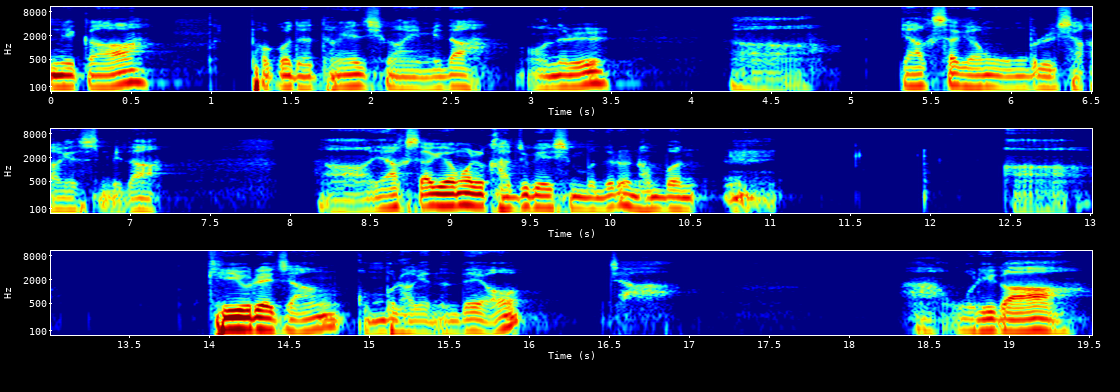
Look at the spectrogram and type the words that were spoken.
안녕하십니까 벚꽃 대통의 지광입니다. 오늘 어, 약사경 공부를 시작하겠습니다. 어, 약사경을 가지고 계신 분들은 한번 어, 계율의 장 공부를 하겠는데요. 자, 아, 우리가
